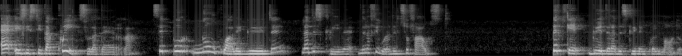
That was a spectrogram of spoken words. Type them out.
è esistita qui sulla Terra, seppur non quale Goethe la descrive nella figura del suo Faust. Perché Goethe la descrive in quel modo?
